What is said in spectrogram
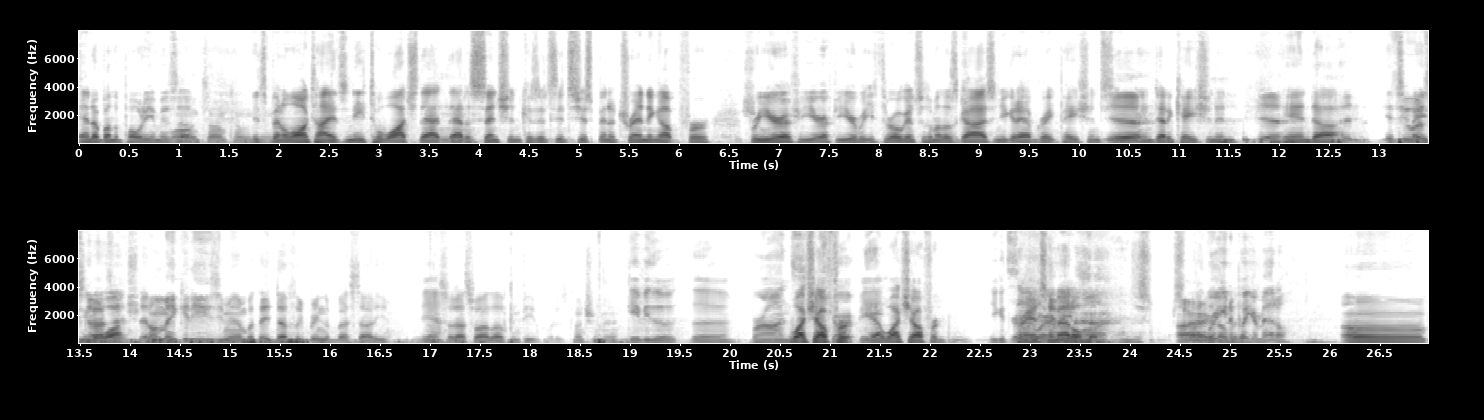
end up on the podium is Long a, time coming. it's man. been a long time. It's neat to watch that that Mhm. ascension because it's it's just been a trending up for for, sure. year after year after year. But you throw against some of those guys and you got to have great patience and- Yeah. and, dedication and Yeah. and uh, They- it's you US amazing to watch. They, they don't make it easy, man, but they definitely bring the best out of you. you know? Yeah. So that's why I love competing for this country, man. Gave you the the bronze. Watch out for yeah, watch out for You could say Grant's whatever medal. I'll just All slide right. it Where are you gonna put your medal? Um,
